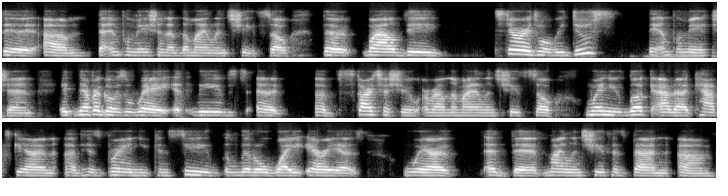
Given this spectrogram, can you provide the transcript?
the um, the inflammation of the myelin sheath. So the while the steroids will reduce the inflammation, it never goes away. It leaves a, a scar tissue around the myelin sheath. So when you look at a CAT scan of his brain, you can see the little white areas where uh, the myelin sheath has been um,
